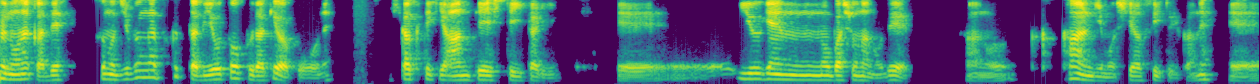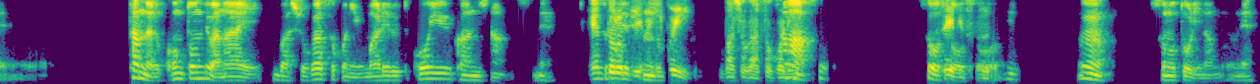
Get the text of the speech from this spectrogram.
の中で、その自分が作ったビオトープだけはこうね、比較的安定していたり、えー、有限の場所なので、あの、管理もしやすいというかね、えー、単なる混沌ではない場所がそこに生まれると、こういう感じなんですね。エントロピーが低い場所がそこに。ああそうそうそうそう。うん。その通りなんだよね。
